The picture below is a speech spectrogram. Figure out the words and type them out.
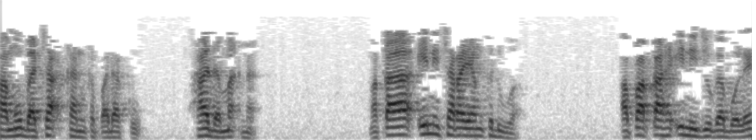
kamu bacakan kepadaku. Ada makna. Maka ini cara yang kedua. Apakah ini juga boleh?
